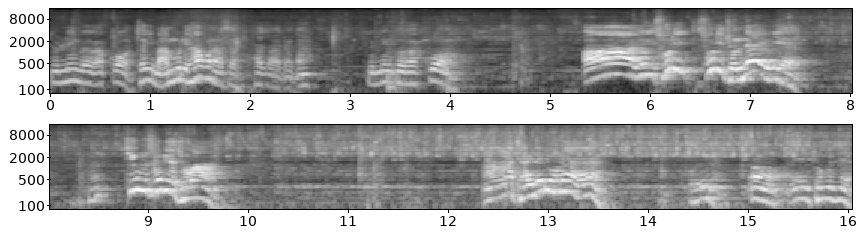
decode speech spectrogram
뚫린 것 같고 저기 마무리 하고 나서 하자 그러네 뚫린 것 같고 아 여기 소리 소리 좋네 여기. 지금 소리가 좋아. 아 잘 내려오네. 어, 이 줘보세요.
